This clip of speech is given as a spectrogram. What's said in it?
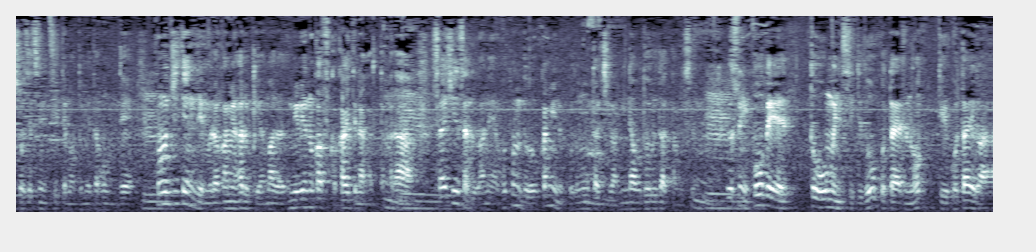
小説についてまとめた本で、この時点で村上春樹はまだ海辺のカフカ書いてなかったから、最新作がねほとんど「神の子供たちが皆踊る」だったんですよ、要するに神戸とオウムについてどう答えるのっていう答えが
